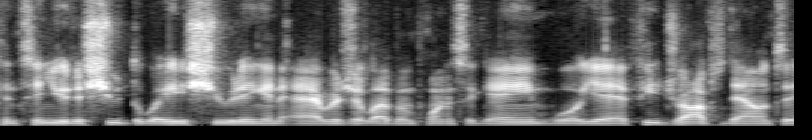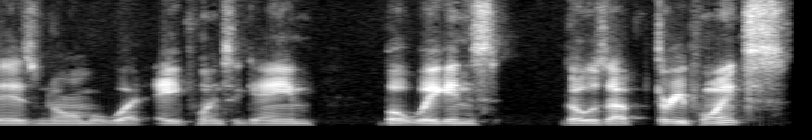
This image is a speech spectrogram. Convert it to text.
continue to shoot the way he's shooting and average 11 points a game. Well, yeah, if he drops down to his normal, what, eight points a game, but Wiggins goes up three points,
